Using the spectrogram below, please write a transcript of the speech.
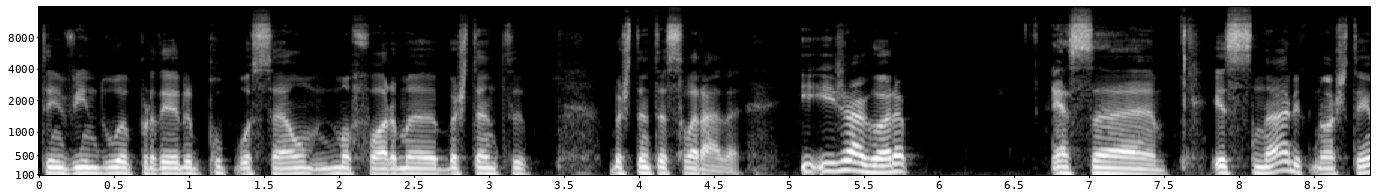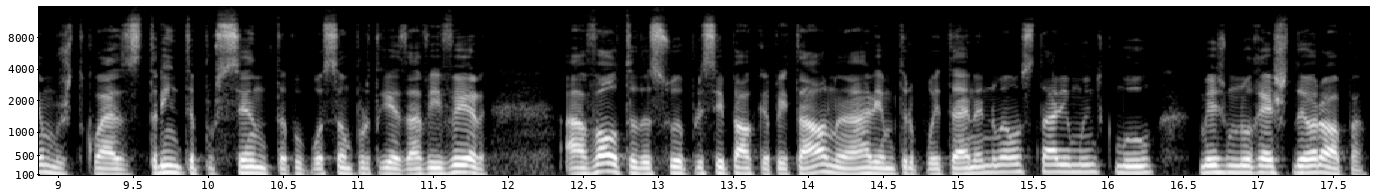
tem vindo a perder população de uma forma bastante, bastante acelerada. E, e já agora, essa, esse cenário que nós temos de quase 30% da população portuguesa a viver à volta da sua principal capital, na área metropolitana, não é um cenário muito comum, mesmo no resto da Europa.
